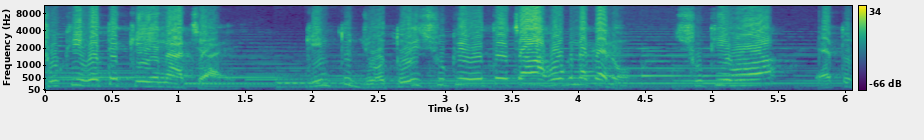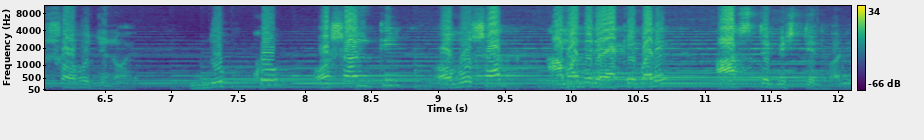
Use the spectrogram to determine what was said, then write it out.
সুখী হতে কে না চায়? কিন্তু যতই সুখী হতে চাওয়া হোক না কেন, সুখী হওয়া এত সহজ নয়। দুঃখ, অশান্তি, অবসাদ আমাদের একেবারে আষ্টে পৃষ্ঠে ধরে।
